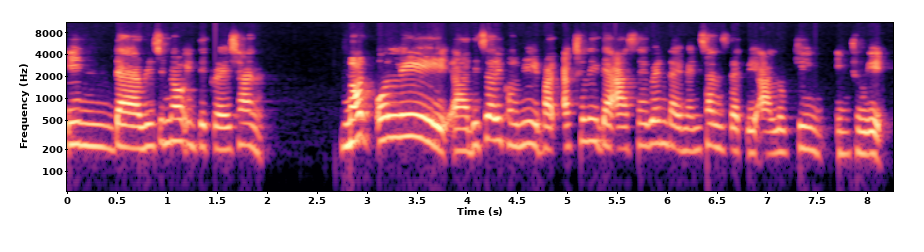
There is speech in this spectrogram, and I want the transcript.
in their regional integration. Not only uh, digital economy, but actually there are seven dimensions that we are looking into it.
